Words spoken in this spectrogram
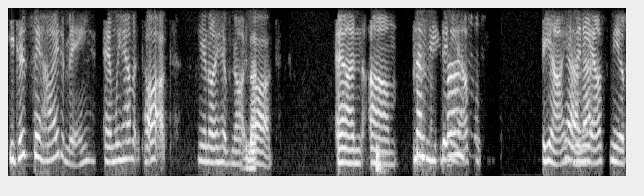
he did say hi to me, and we haven't talked. He and I have not Not- talked. And um The then he asked yeah, and Yeah, then he asked me if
